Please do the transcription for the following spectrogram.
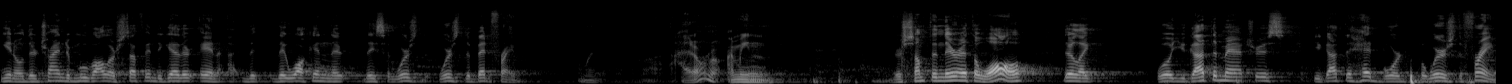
you know, they're trying to move all our stuff in together. And they walk in and they said, where's, where's the bed frame? I'm like, I don't know. I mean, there's something there at the wall. They're like, well, you got the mattress, you got the headboard, but where's the frame?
